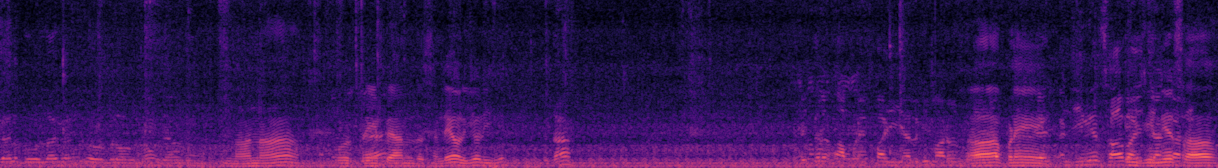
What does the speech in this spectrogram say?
ਗੱਲ ਬੋਲਦਾ ਕਿ ਨਹੀਂ ਬਲੌਗ ਨਾ ਹੋ ਨਾ ਨਾ ਹੋਰ ਪ੍ਰੇਮ ਪਿਆਰ ਨੂੰ ਦੱਸਣ ਦੇ ਹੌਲੀ ਹੌਲੀ ਜੀ। ਕਿਦਾਂ? ਇੱਧਰ ਆਪਣੇ ਭਾਜੀ ਵੱਲ ਵੀ ਮਾਰੋ। ਆ ਆਪਣੇ ਇੰਜੀਨੀਅਰ ਸਾਹਿਬ ਆਏ ਇੰਜੀਨੀਅਰ ਸਾਹਿਬ।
